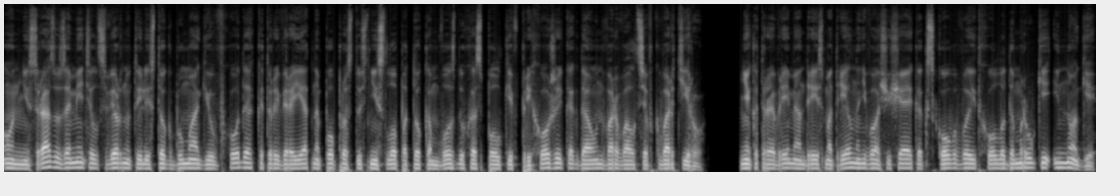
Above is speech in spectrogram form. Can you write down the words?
Он не сразу заметил свернутый листок бумаги у входа, который, вероятно, попросту снесло потоком воздуха с полки в прихожей, когда он ворвался в квартиру. Некоторое время Андрей смотрел на него, ощущая, как сковывает холодом руки и ноги.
